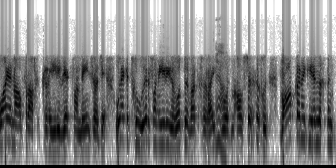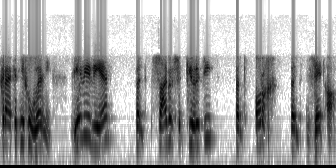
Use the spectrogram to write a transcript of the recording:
baie navraag gekry hierdie week van mense wat sê, "O, ek het gehoor van hierdie rotte wat gery Ja. word en al sulke goed. Waar kan ek die inligting kry? Ek het nie gehoor nie." www.cybersecurity.org.za.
